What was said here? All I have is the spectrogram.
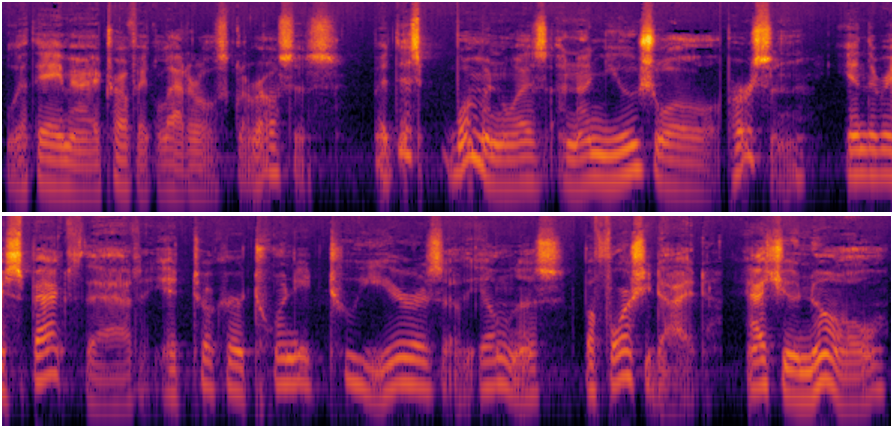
with amyotrophic lateral sclerosis. But this woman was an unusual person in the respect that it took her 22 years of illness before she died. As you know,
